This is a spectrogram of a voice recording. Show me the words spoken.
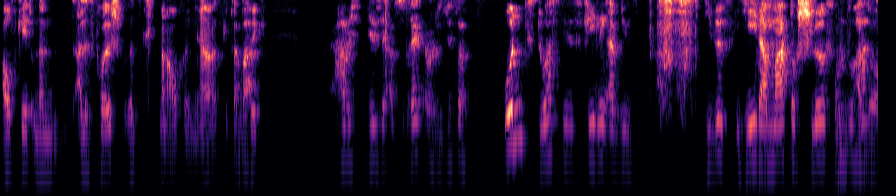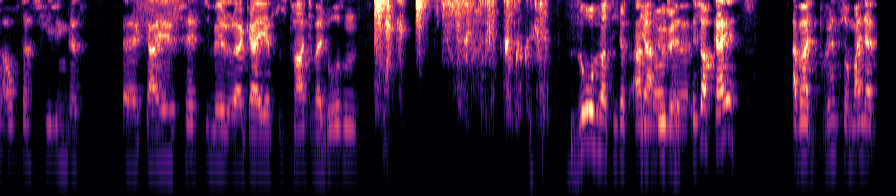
aufgeht und dann alles voll spritzt, kriegt man auch hin. Ja, es gibt einen Aber- Trick. Habe ich, gebe ich dir absolut recht, aber du siehst doch, Und du hast dieses Feeling, einfach dieses, dieses jeder Du hast- mag doch schlürfen. und du hast also, auch das Feeling, dass äh, geil Festival oder geil jetzt das Party, weil Dosen so hört sich das an, ja, Leute. übel. Ist auch geil, aber du kannst doch meine,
